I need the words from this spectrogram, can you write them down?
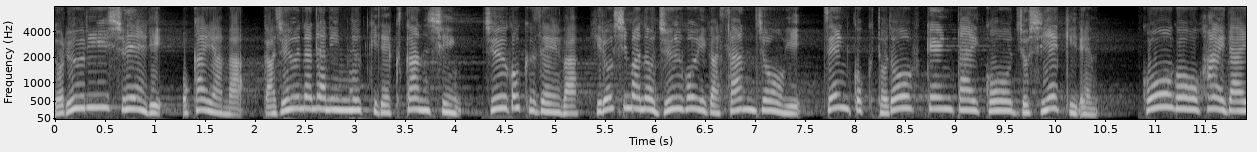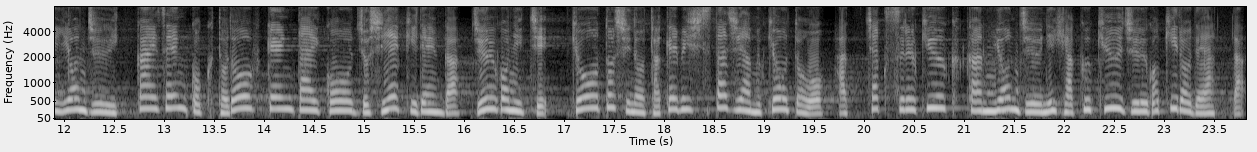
ドルーリー・シュエリ、岡山が17人抜きで区間新。中国勢は広島の15位が3上位、全国都道府県対抗女子駅伝。皇后杯第41回全国都道府県対抗女子駅伝が15日、京都市の竹菱スタジアム京都を発着する9区間4295キロであった。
